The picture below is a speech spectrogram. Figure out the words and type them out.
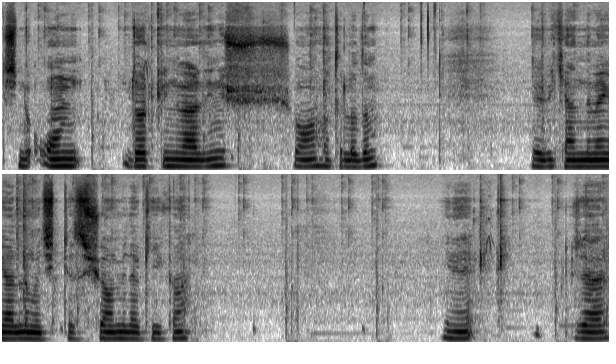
Şimdi 14.000 verdiğini şu an hatırladım. Ve bir kendime geldim açıkçası. Şu an bir dakika. Yine güzel.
